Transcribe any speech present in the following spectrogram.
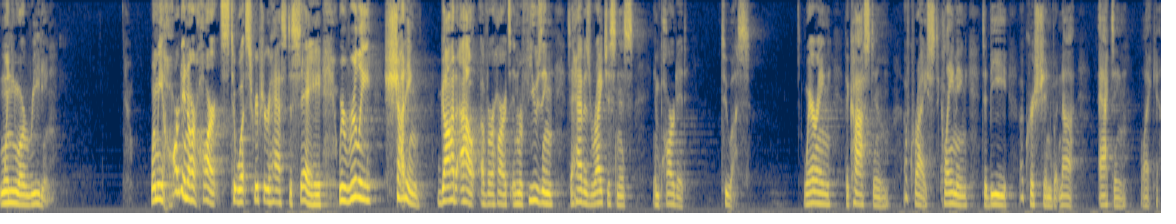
when you are reading? When we harden our hearts to what Scripture has to say, we're really shutting God out of our hearts and refusing to have His righteousness imparted to us. Wearing the costume of Christ, claiming to be a Christian but not acting like Him.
